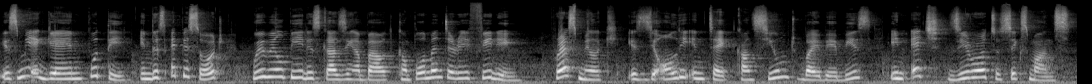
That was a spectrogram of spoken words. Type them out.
it's me again, Putih. In this episode, we will be discussing about complementary feeding. Breast milk is the only intake consumed by babies in age 0 to 6 months.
